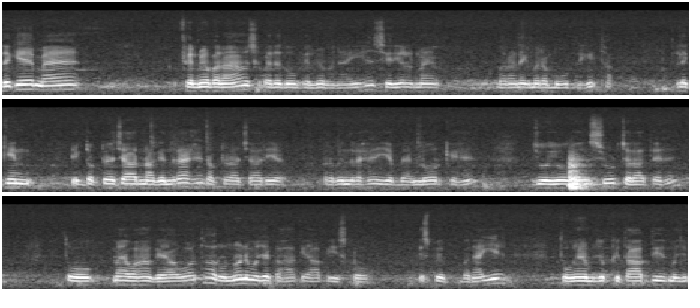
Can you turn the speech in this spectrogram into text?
देखिए मैं फ़िल्में बनाया हूँ इससे पहले दो फ़िल्में बनाई हैं। सीरियल में बनाने का मेरा मूड नहीं था लेकिन एक डॉक्टर आचार्य नागेंद्रा हैं, डॉक्टर आचार्य रविंद्र हैं, ये बेंगलोर के हैं, जो योगा इंस्टीट्यूट चलाते हैं। तो मैं वहाँ गया हुआ था और उन्होंने मुझे कहा कि आप इसको, इस पर बनाइए। तो उन्होंने मुझे किताब दी, मुझे,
